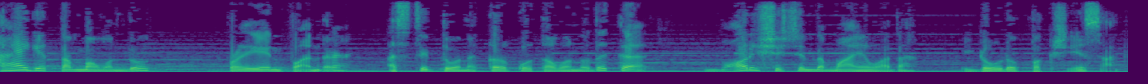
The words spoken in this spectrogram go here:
ಹೇಗೆ ತಮ್ಮ ಒಂದು, ಏನಪ್ಪ ಅಂದ್ರೆ ಅಸ್ತಿತ್ವವನ್ನು ಕಳ್ಕೋತಾವ ಅನ್ನೋದಕ್ಕೆ ಮಾರಿಷಸ್ಸಿಂದ ಮಾಯವಾದ ಡೋಡೋ ಪಕ್ಷಿಯೇ ಸಾಕ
